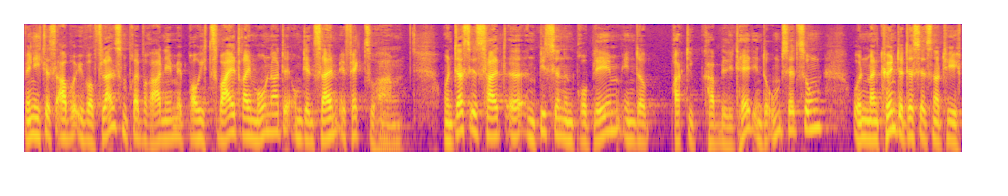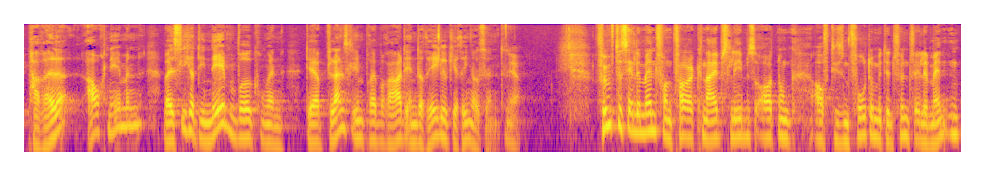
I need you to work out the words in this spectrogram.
Wenn ich das aber über Pflanzenpräparat nehme, brauche ich zwei, drei Monate, um denselben Effekt zu haben. Mhm. Und das ist halt äh, ein bisschen ein Problem in der Praktikabilität, in der Umsetzung. Und man könnte das jetzt natürlich parallel auch nehmen, weil sicher die Nebenwirkungen der pflanzlichen Präparate in der Regel geringer sind. Ja. Fünftes Element von Pfarrer Kneips Lebensordnung auf diesem Foto mit den fünf Elementen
